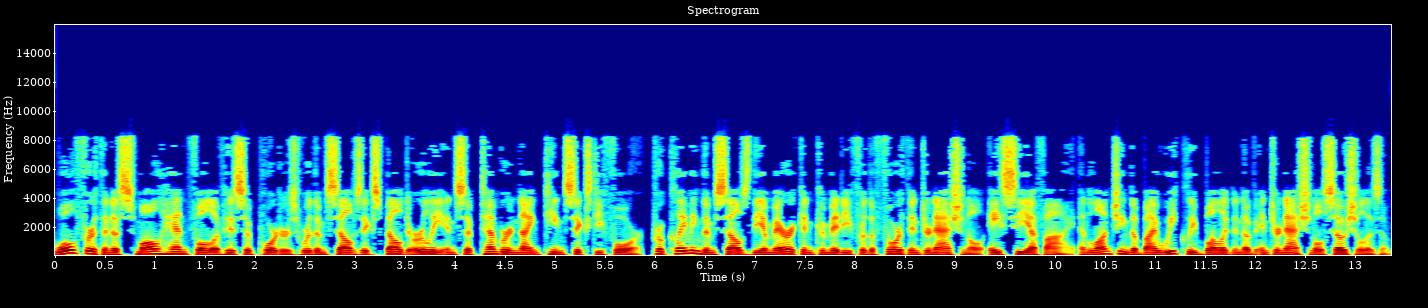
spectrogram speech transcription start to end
Wohlforth and a small handful of his supporters were themselves expelled early in September 1964, proclaiming themselves the American Committee for the Fourth International and launching the biweekly Bulletin of International Socialism.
